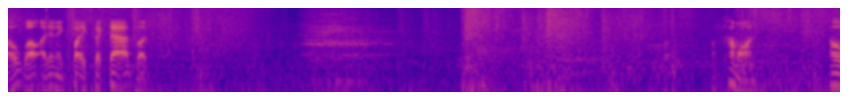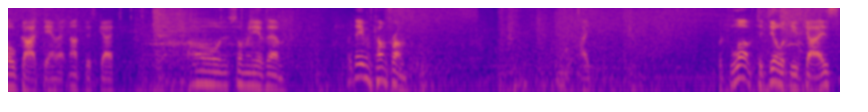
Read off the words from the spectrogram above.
Oh, well, I didn't quite expect that, but... Oh, come on. Oh, god damn it, not this guy. Oh, there's so many of them. Where'd they even come from? I would love to deal with these guys,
